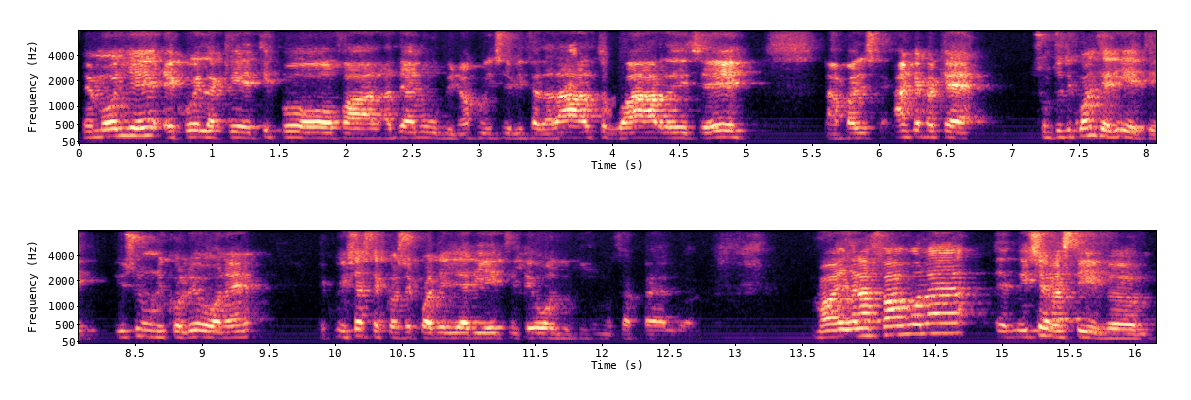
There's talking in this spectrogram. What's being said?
Mia moglie è quella che tipo fa la De Anubi, no? Come dicevi te dall'alto, guarda, dice, eh. anche perché sono tutti quanti arieti. Io sono un unico leone, e quindi sai queste cose qua degli arieti, leoni, tutto sul cappello. Ma nella favola, eh, diceva Steve,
